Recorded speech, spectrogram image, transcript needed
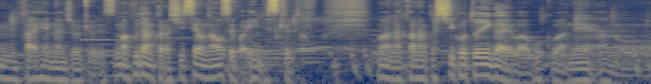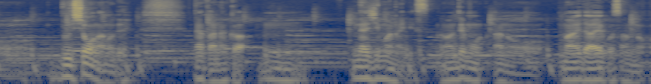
うん、大変な状況です。まあ普段から姿勢を直せばいいんですけれど、まあなかなか仕事以外は僕はね、あの武将なので、なかなか、うん、馴染まないです。あでも、あの前田綾子さんの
